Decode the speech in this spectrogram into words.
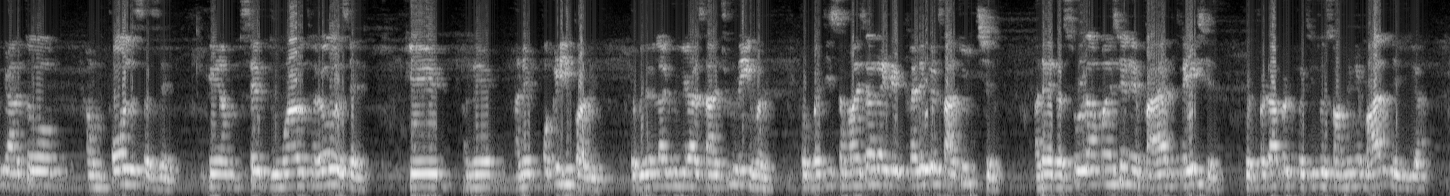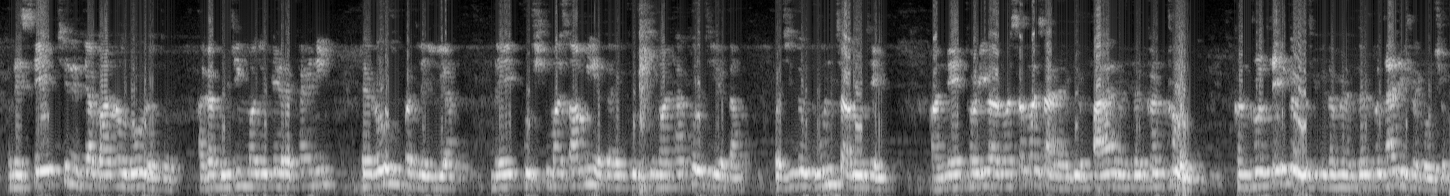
કે આ તો આમ ફોલ્સ હશે, કે આમ સેટ ધુમાડો થયો હશે, કે અને અને પકડી પાડ્યું. તો બધાને લાગ્યું કે આ સાચું નહીં હોય. તો પછી સમાચાર કે ખરેખર સાચું જ છે. અને રસોડામાં છે ને ફાયર થઈ છે, તો ફટાફટ પછી તો સ્વામીને બહાર લઈ ગયા. અને સેફ છે ને ત્યાં બહારનો રોડ હતો. આખા બિલ્ડિંગમાં તો ક્યાંય રખાય નહીં. તે રોડ ઉપર લઈ ગયા. અને એક ખુરશીમાં સ્વામી હતા, એક ખુરશીમાં ઠાકોરજી હતા. પછી તો ધૂન ચાલુ થઈ. અને થોડી વારમાં સમાચાર આવ્યો ફાયર અંડર કંટ્રોલ કંટ્રોલ થઈ ગયું છે કે તમે અંદર પધારી શકો છો.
